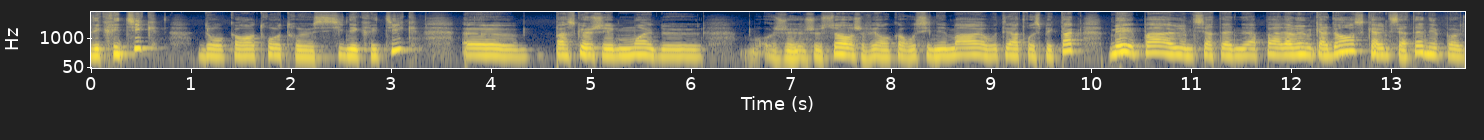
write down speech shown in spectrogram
les critiques donc entre autres ciné-critique, euh, parce que j'ai moins de... Je, sors, je vais encore au cinéma, au théâtre, au spectacle, mais pas à, une certaine, pas la même cadence qu'à une certaine époque,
